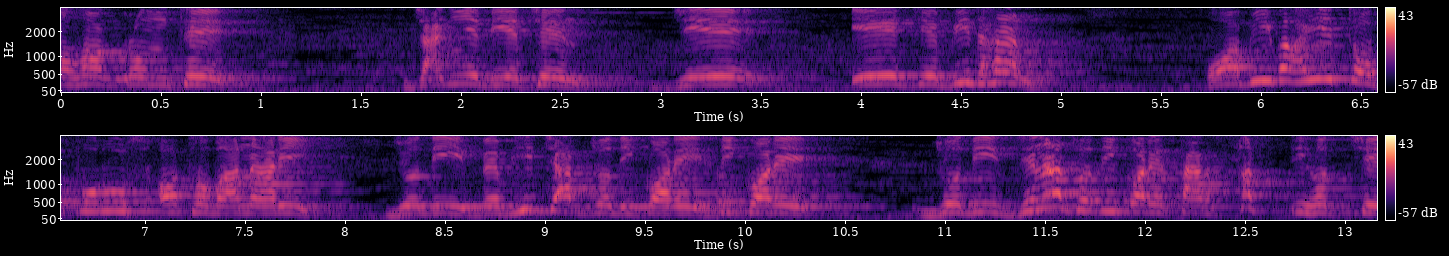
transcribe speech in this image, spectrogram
মহাগ্রন্থে জানিয়ে দিয়েছেন যে, এ যে বিধান, অবিবাহিত পুরুষ অথবা নারী যদি ব্যভিচার যদি করে করে, যদি জেনা যদি করে, তার শাস্তি হচ্ছে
